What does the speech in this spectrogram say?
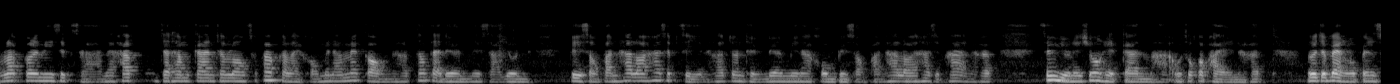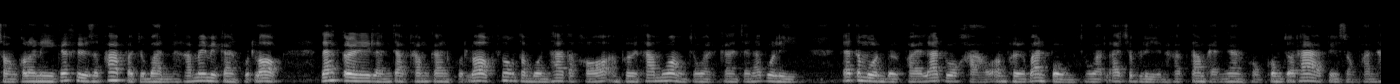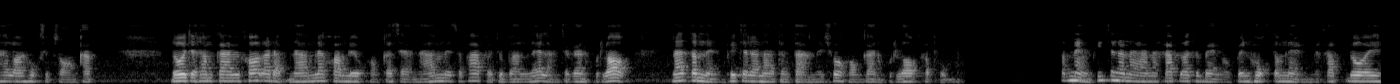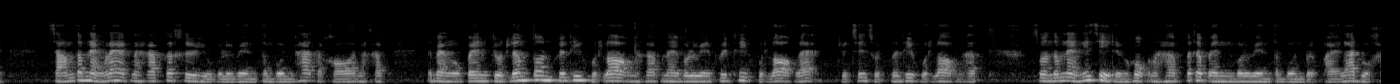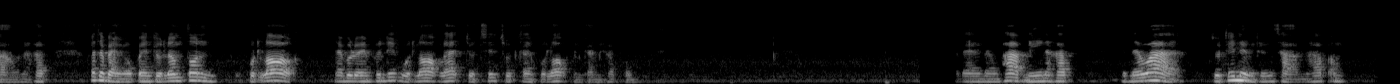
ำหรับกรณีศึกษานะครับ จะทำการจำลองสภาพการไหลของแม่น้ำแม่กองนะครับ ตั้งแต่เดือนเมษายนปี 2554 นะครับ จนถึงเดือนมีนาคมปี 2555 นะครับ ซึ่งอยู่ในช่วงเหตุการณ์มหาอุทกภัยนะครับ โดยจะแบ่งออกเป็น 2 กรณีก็คือสภาพปัจจุบันนะครับ ไม่มีการขุดลอก และกรณีหลังจากทำการขุดลอกช่วงตำบลท่าตะเคาะอำเภอท่าม่วง จังหวัดกาญจนบุรี และตำบลเบิกไพรลาดบัวขาวอำเภอบ้านโป่ง จังหวัดราชบุรีนะครับ ตามแผนงานของกรมเจ้าท่าปี 2562 ครับ โดยจะทำการวิเคราะห์ระดับน้ำและความเร็วของกระแสน้ำในสภาพปัจจุบันและหลังจากการขุดลอก ณตำแหน่งพิจารณาต่างๆ ในช่วงของการขุดลอกครับผมตำแหน่งพิจารณานะครับ เราจะแบ่งออกเป็น 6ตำแหน่งนะครับ โดย 3ตำแหน่งแรกนะครับ ก็คืออยู่บริเวณตำบลท่าตะคอนะครับ จะแบ่งออกเป็นจุดเริ่มต้นพื้นที่ขุดลอกนะครับ ในบริเวณพื้นที่ขุดลอก และจุดสิ้นสุดพื้นที่ขุดลอกนะครับ ส่วนตำแหน่งที่4ถึง6นะครับ ก็จะเป็นบริเวณตำบลเบิกไพรลาดบัวขาวนะครับ ก็จะแบ่งออกเป็นจุดเริ่มต้นขุดลอก ในบริเวณพื้นที่ขุดลอกและจุดสิ้นสุดการขุดลอกเหมือนกันครับผม แสดงดังภาพนี้นะครับ เห็นได้ว่าจุดที่1ถึง3นะครับ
